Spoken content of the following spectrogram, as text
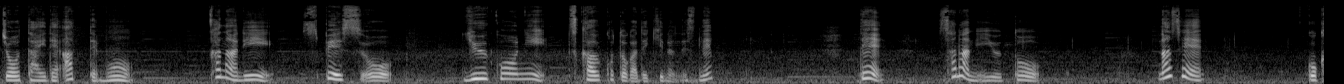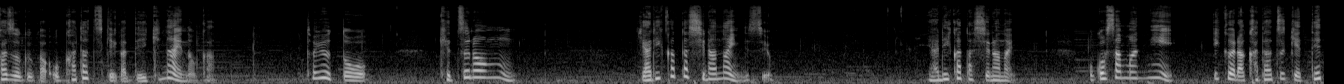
状態であってもかなりスペースを有効に使うことができるんですね。でさらに言うとなぜご家族がお片付けができないのかというと結論やり方知らないんですよ。やり方知らない。お子様にいくら片付けて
